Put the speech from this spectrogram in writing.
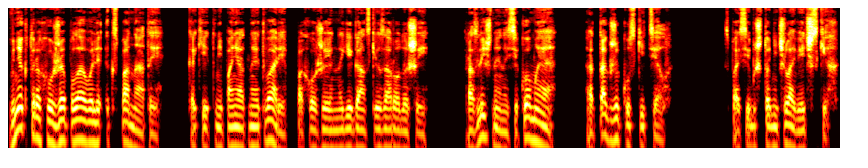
В некоторых уже плавали экспонаты, какие-то непонятные твари, похожие на гигантских зародышей, различные насекомые, а также куски тел. Спасибо, что не человеческих.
